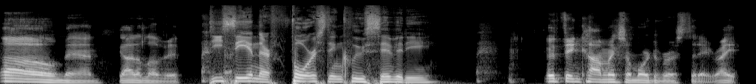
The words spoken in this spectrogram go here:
Oh man, gotta love it. DC and their forced inclusivity. Good thing comics are more diverse today, right?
